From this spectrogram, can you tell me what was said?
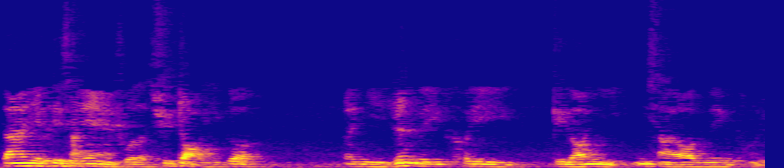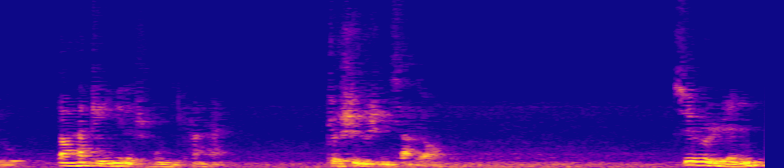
当然也可以像燕燕说的，去找一个，呃，你认为可以给到你你想要的那个朋友，当他给你的时候，你看看，这是不是你想要的？所以说，人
